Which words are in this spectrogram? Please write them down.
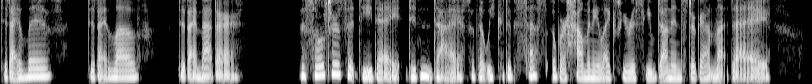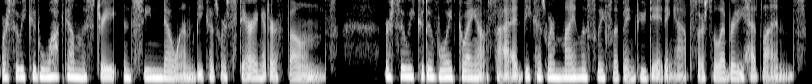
Did I live? Did I love? Did I matter? The soldiers at D Day didn't die so that we could obsess over how many likes we received on Instagram that day, or so we could walk down the street and see no one because we're staring at our phones or so we could avoid going outside because we're mindlessly flipping through dating apps or celebrity headlines.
